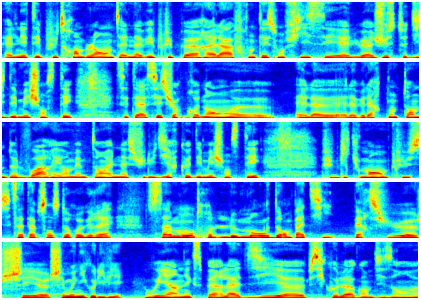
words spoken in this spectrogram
Elle n'était plus tremblante, elle n'avait plus peur, elle a affronté son fils et elle lui a juste dit des méchancetés. C'était assez surprenant. Euh, elle, elle, avait l'air contente de le voir et en même temps, elle n'a su lui dire que des méchancetés, publiquement en plus. Cette absence de regret, ça montre le manque d'empathie perçu euh, chez, euh, chez Monique Olivier. Oui, un expert l'a dit, psychologue, en disant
